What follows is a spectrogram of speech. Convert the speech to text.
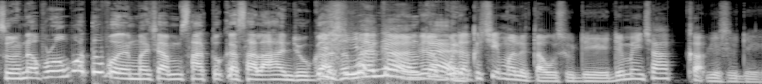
Suruh nak promote tu pun macam satu kesalahan juga sebenarnya kan? Dia kan. Budak kecil mana tahu sudi Dia main cakap je sudi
